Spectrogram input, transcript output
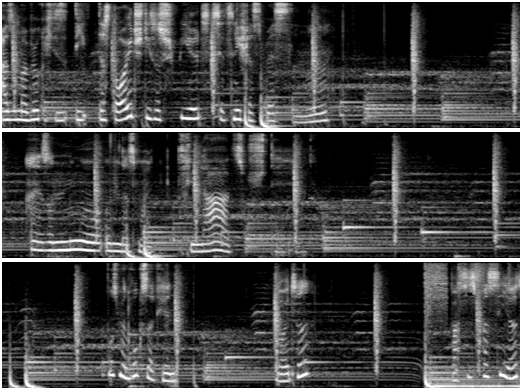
Also mal wirklich, diese, die, das Deutsch dieses Spiels ist jetzt nicht das Beste, ne? Also nur um das mal klarzustellen. Wo ist mein Rucksack hin? Leute? Was ist passiert?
